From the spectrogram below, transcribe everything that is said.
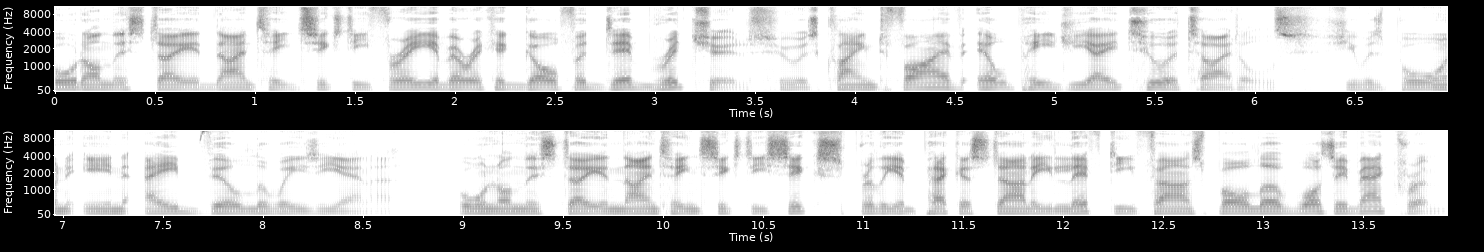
Born on this day in 1963, American golfer Deb Richards, who has claimed five LPGA Tour titles. She was born in Abbeville, Louisiana. Born on this day in 1966, brilliant Pakistani lefty fast bowler Wasim Akram.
